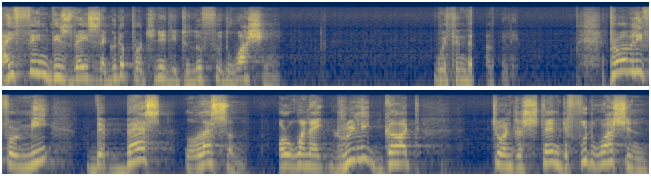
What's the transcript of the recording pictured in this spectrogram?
I think these days is a good opportunity to do foot washing within the family. Probably for me, the best lesson, or when I really got to understand the foot washing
